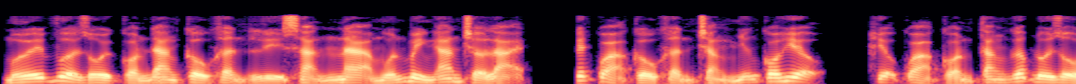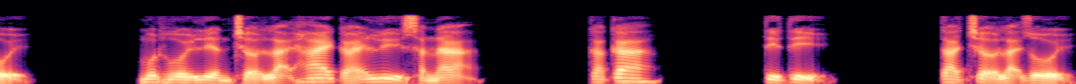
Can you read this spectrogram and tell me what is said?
mới vừa rồi còn đang cầu khẩn lì sàn nạ muốn bình an trở lại, kết quả cầu khẩn chẳng những có hiệu hiệu quả còn tăng gấp đôi rồi. Một hồi liền trở lại hai cái lì sàn nạ ca ca tỉ tỉ ta trở lại rồi.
